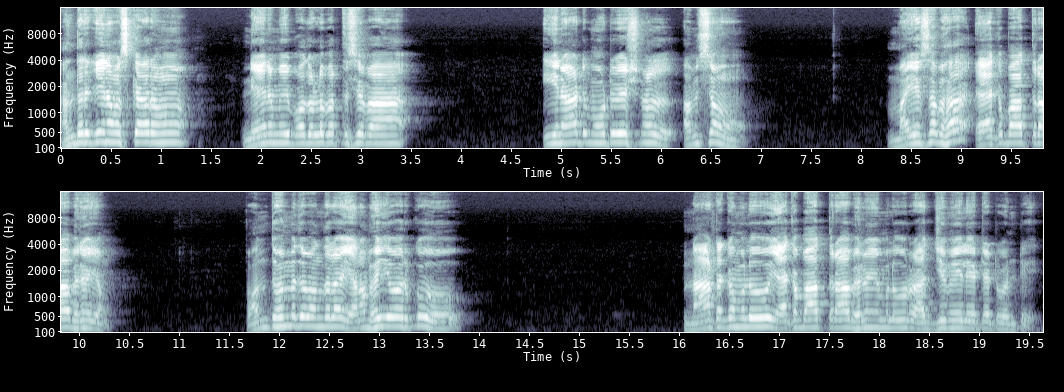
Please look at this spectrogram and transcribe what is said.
అందరికీ నమస్కారం. నేను మీ పొదళ్ళభర్త శివ. ఈనాటి మోటివేషనల్ అంశం మయసభ ఏకపాత్రాభినయం. పంతొమ్మిది వందల ఎనభై వరకు నాటకములు ఏకపాత్రాభినయములు రాజ్యమేలేటటువంటి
